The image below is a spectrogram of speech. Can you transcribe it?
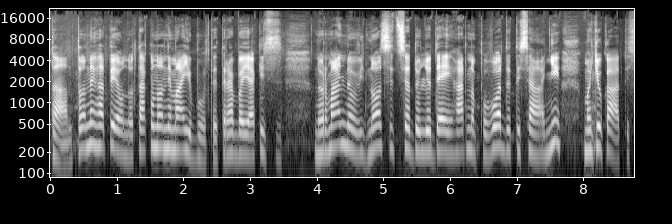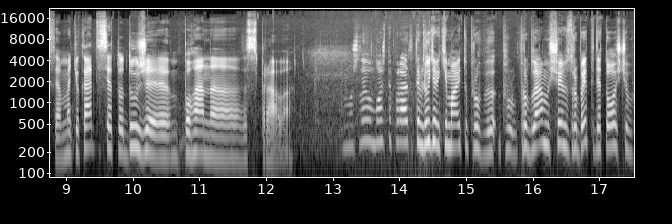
Так, то негативно, так воно не має бути. Треба якось нормально відноситися до людей, гарно поводитися, а ні матюкатися. Матюкатися то дуже погана справа. Можливо, можете порадити тим людям, які мають ту проблему, що їм зробити для того, щоб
